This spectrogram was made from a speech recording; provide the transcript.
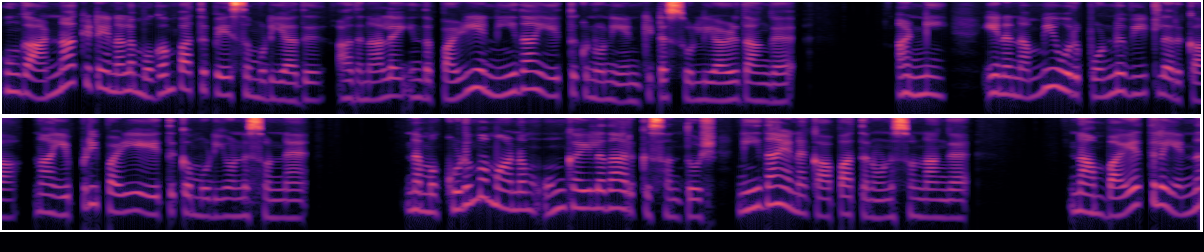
உங்க அண்ணா கிட்ட என்னால முகம் பார்த்து பேச முடியாது. அதனால இந்த பழிய நீதான் ஏத்துக்கணும்னு என்கிட்ட சொல்லி அழுதாங்க. அண்ணி என்னை நம்பி ஒரு பொண்ணு வீட்ல இருக்கா? நான் எப்படி பழிய ஏத்துக்க முடியும்னு சொன்னேன். நம்ம குடும்பமானம் உன் கையில தான் இருக்கு சந்தோஷ். நீதான் என்னை காப்பாத்தணும்னு சொன்னாங்க. நான் பயத்துல என்ன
